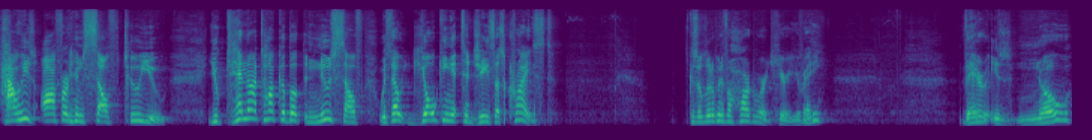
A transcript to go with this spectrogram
how he's offered himself to you. You cannot talk about the new self without yoking it to Jesus Christ. Because a little bit of a hard word here. You ready? There is no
